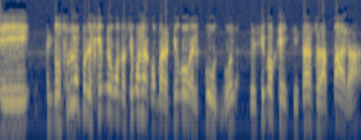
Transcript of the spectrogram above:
Eh, nosotros, por ejemplo, cuando hacemos la comparación con el fútbol, decimos que quizás la para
